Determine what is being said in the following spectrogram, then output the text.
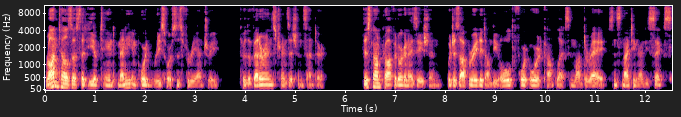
Ron tells us that he obtained many important resources for reentry through the Veterans Transition Center. This nonprofit organization, which has operated on the old Fort Ord complex in Monterey since 1996,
